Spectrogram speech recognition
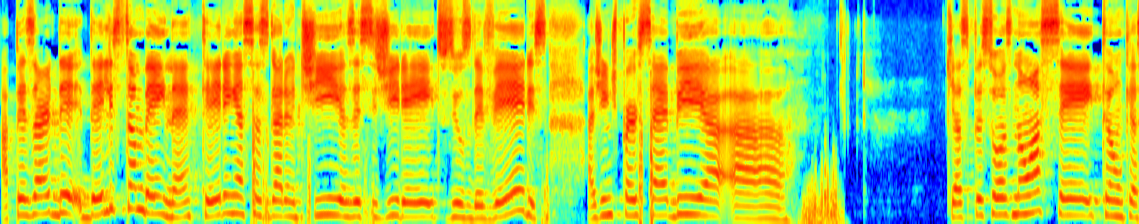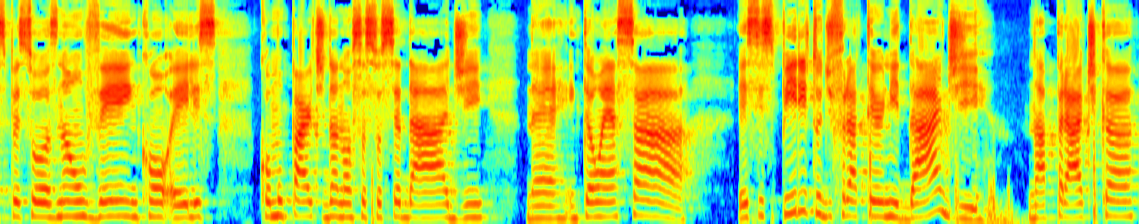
apesar de, deles também, né, terem essas garantias, esses direitos e os deveres, a gente percebe a, a, que as pessoas não aceitam, que as pessoas não veem com eles como parte da nossa sociedade, né? Então essa esse espírito de fraternidade na prática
